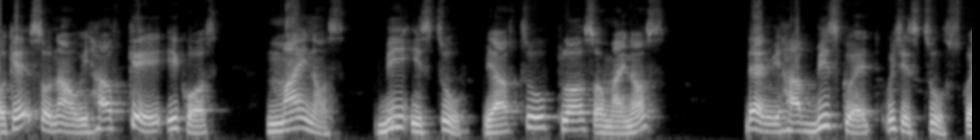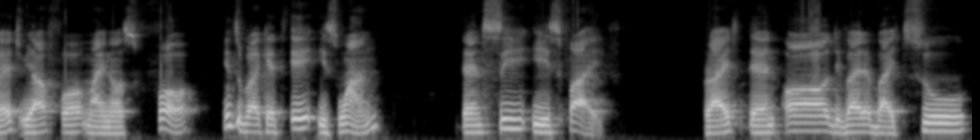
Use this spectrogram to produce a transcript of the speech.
okay so now we have k equals minus b is 2 we have 2 plus or minus. Then we have b squared which is 2 squared. We have 4 minus 4 into bracket a is 1 then c is 5 right? Then all divided by 2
